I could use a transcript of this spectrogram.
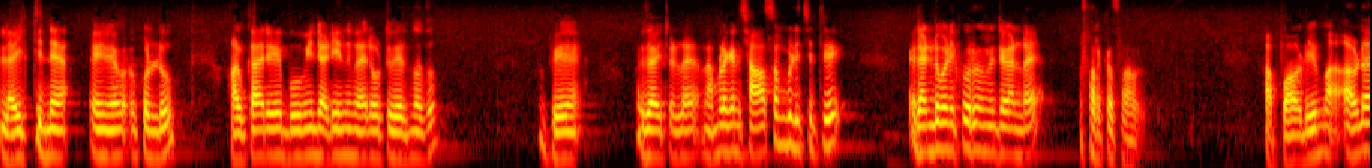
ലൈറ്റിനെ കൊണ്ടും ആൾക്കാർ ഭൂമിന്റെ അടിയിൽ നിന്ന് മേലോട്ട് വരുന്നതും പിന്നെ ഇതായിട്ടുള്ള നമ്മളിങ്ങനെ ശ്വാസം പിടിച്ചിട്ട് രണ്ട് മണിക്കൂർ നിന്നിട്ട് കണ്ട സർക്കസാണ്. അപ്പോൾ അവിടെയും അവിടെ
